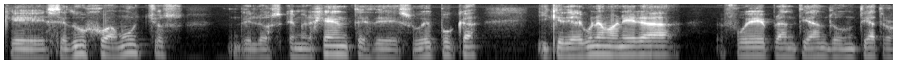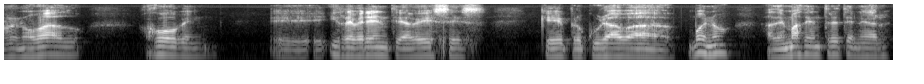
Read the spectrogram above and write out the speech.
que sedujo a muchos de los emergentes de su época y que de alguna manera fue planteando un teatro renovado, joven, eh, irreverente a veces, que procuraba, bueno, además de entretener,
